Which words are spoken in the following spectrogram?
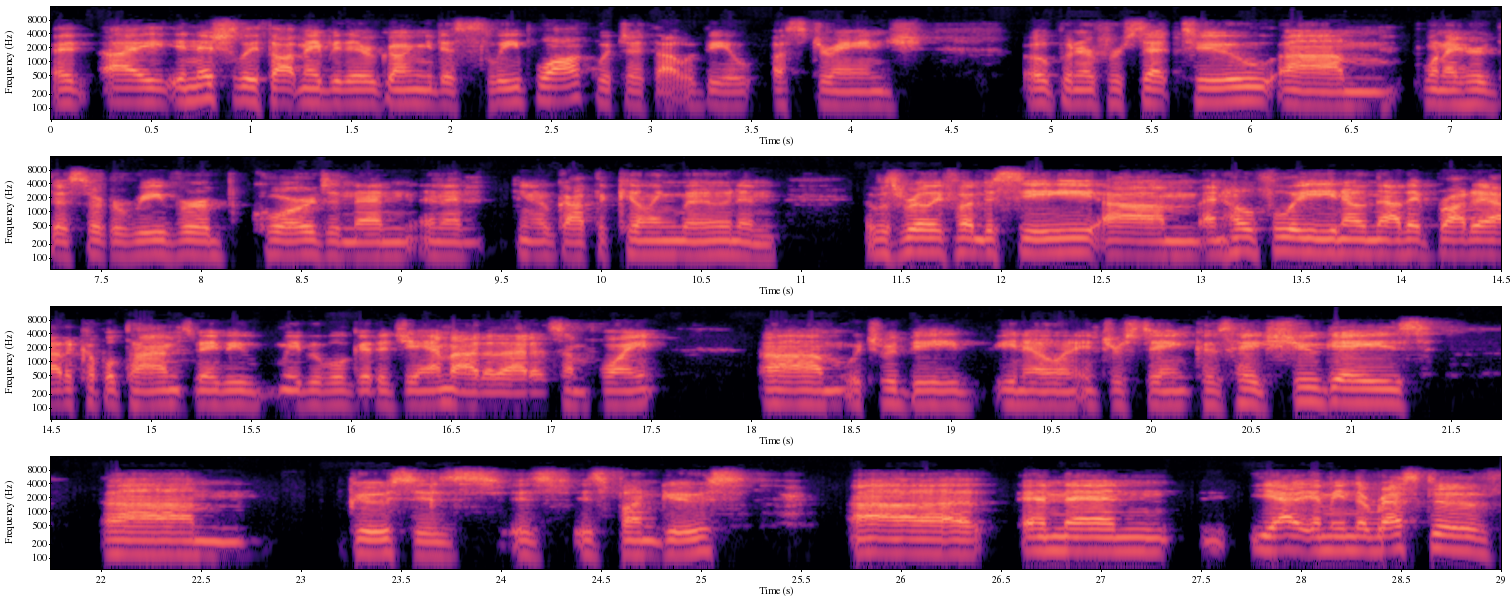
I, I initially thought maybe they were going into Sleepwalk, which I thought would be a, a strange opener for set two. Um, when I heard the sort of reverb chords, and then and then you know got the Killing Moon, and it was really fun to see. Um, and hopefully, you know, now they've brought it out a couple times. Maybe maybe we'll get a jam out of that at some point, um, which would be you know an interesting because hey, shoegaze um, Goose is is is Fun Goose. Uh, and then yeah, I mean the rest of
